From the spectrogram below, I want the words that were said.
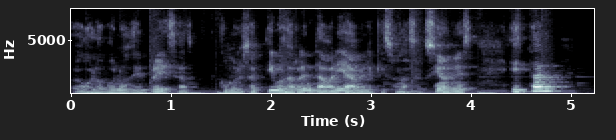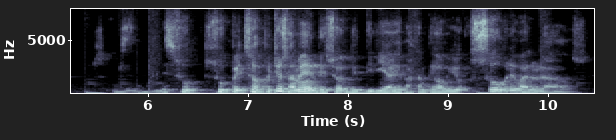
o los bonos de empresas, como los activos de renta variable, que son las acciones, están sospechosamente, yo diría es bastante obvio, sobrevalorados.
